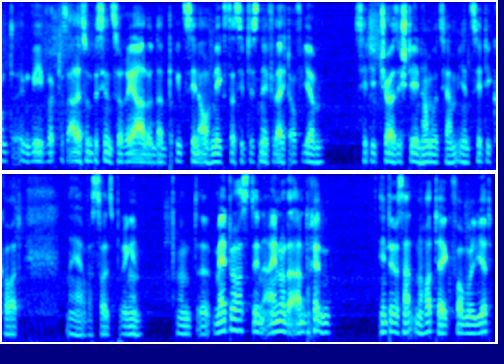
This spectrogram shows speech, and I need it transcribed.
Und irgendwie wirkt das alles so ein bisschen surreal und dann bringt es denen auch nichts, dass sie Disney vielleicht auf ihrem City Jersey stehen haben und sie haben ihren City Court. Naja, was soll's bringen? Und äh, Matt, du hast den einen oder anderen interessanten Hot Take formuliert.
